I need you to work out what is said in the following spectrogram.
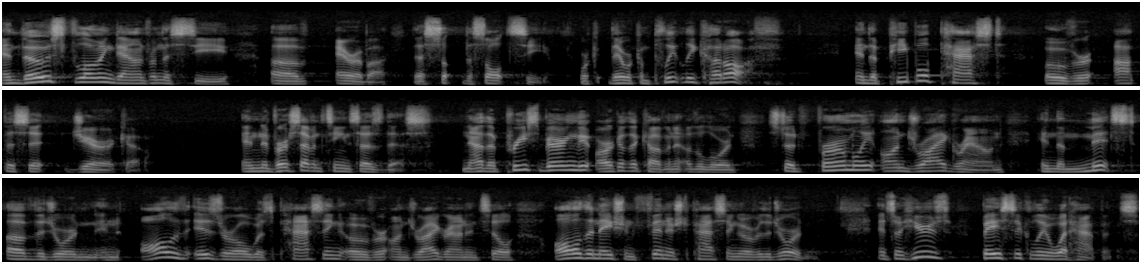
And those flowing down from the sea of Arabah, the, the salt sea. They were completely cut off. And the people passed over opposite Jericho. And verse 17 says this Now the priest bearing the ark of the covenant of the Lord stood firmly on dry ground in the midst of the Jordan, and all of Israel was passing over on dry ground until all the nation finished passing over the Jordan. And so here's basically what happens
